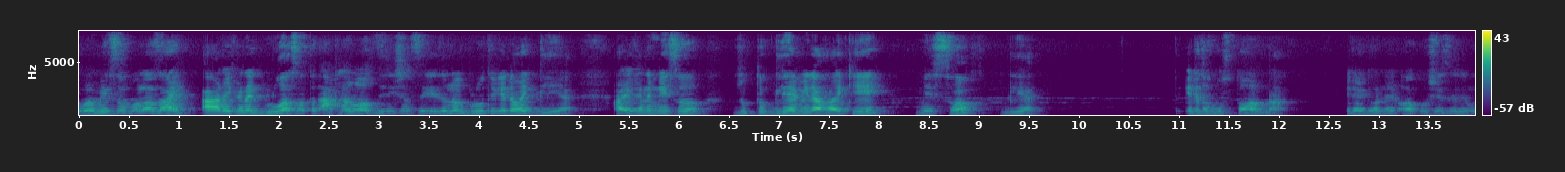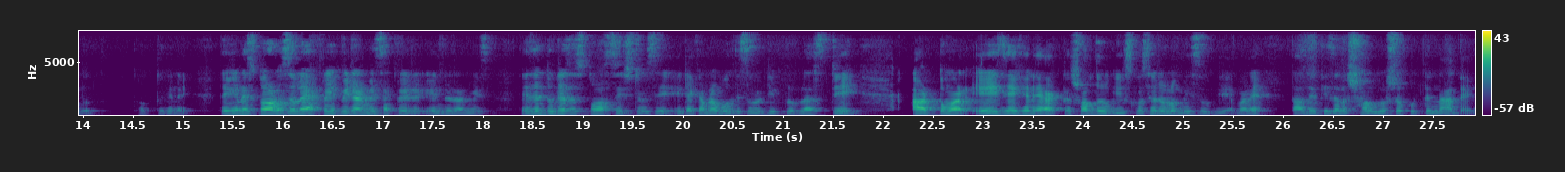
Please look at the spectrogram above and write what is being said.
তোমার মেসো বলা যায়, আর এখানে গ্লু আছে, অর্থাৎ আঠালো জিনিস আছে। এই জন্য গ্লু থেকে এটা হয় গ্লিয়া আর এখানে মেসো যুক্ত গ্লিয়া মিলা হয় কি? মেসো গ্লিয়া এটা তো কোনো স্তর না। এটা এক ধরনের অকোষী জেলের মতো থেকে নেই তো এখানে স্তর হয়েছে হলো একটা এপিডার্মিস একটা এন্ডোডার্মিস এই যে দুটা যে স্তর সৃষ্টি হয়েছে, এটাকে আমরা বলতেছি হলো ডিপ্লোপ্লাস্টিক। আর তোমার এই যে এখানে একটা শব্দ ইউজ করছে এটা হলো মেসোগ্লিয়া মানে তাদেরকে যেন সংঘর্ষ করতে না দেয়।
